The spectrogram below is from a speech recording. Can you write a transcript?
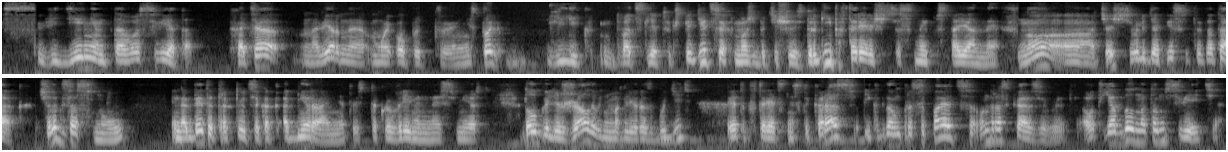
с видением того света. Хотя, наверное, мой опыт не столь велик 20 лет в экспедициях, может быть, еще есть другие повторяющиеся сны постоянные, но э, чаще всего люди описывают это так. Человек заснул, Иногда это трактуется как обмирание, то есть такая временная смерть. Долго лежал, его не могли разбудить. Это повторяется несколько раз. И когда он просыпается, он рассказывает. А вот я был на том свете.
